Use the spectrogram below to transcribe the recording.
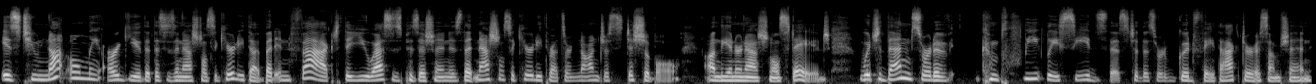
is to not only argue that this is a national security threat, but in fact, the U.S.'s position is that national security threats are non-justiciable on the international stage, which then sort of completely cedes this to the sort of good faith actor assumption.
